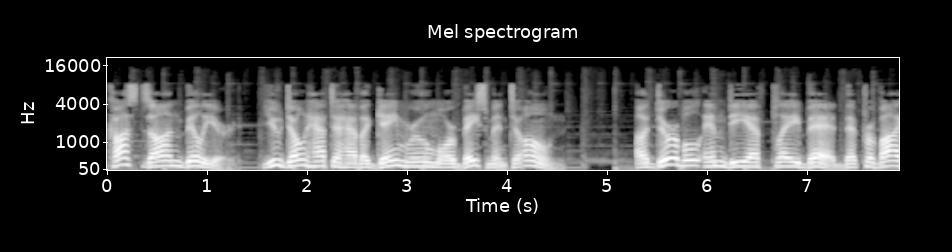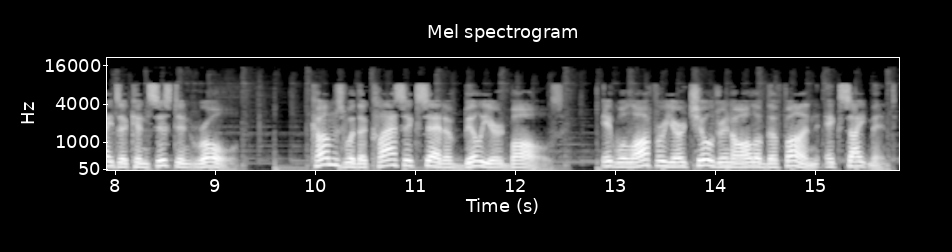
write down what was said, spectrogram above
Costzon Billiard. You don't have to have a game room or basement to own. A durable MDF play bed that provides a consistent roll. Comes with a classic set of billiard balls. It will offer your children all of the fun, excitement.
